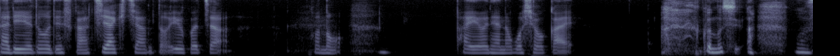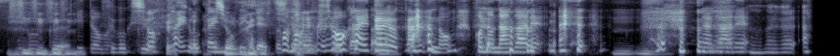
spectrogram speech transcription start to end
ー二人どうですか？千秋ちゃんとゆうこちゃんこのパイオニアのご紹介 このしあ もうすごく いい。と思うすごく紹介に紹介についてとこの紹介というかあのこの流れ。うんうん。流れ。流れ。あ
